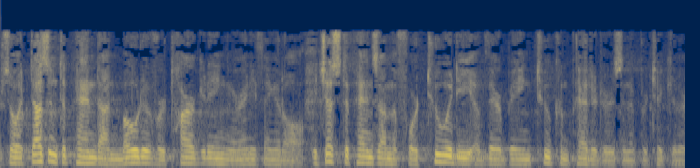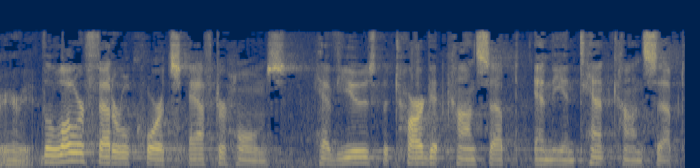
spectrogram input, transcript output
so it doesn't depend on motive or targeting or anything at all. It just depends on the fortuity of there being two competitors in a particular area. The lower federal courts after Holmes have used the target concept and the intent concept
